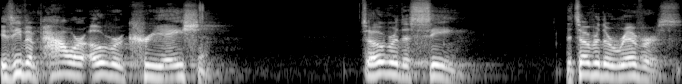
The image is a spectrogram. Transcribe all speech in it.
is even power over creation. It's over the sea, it's over the rivers.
